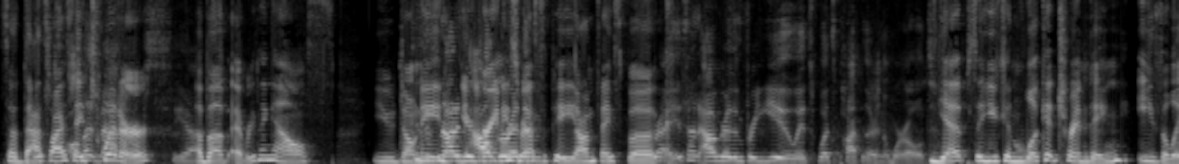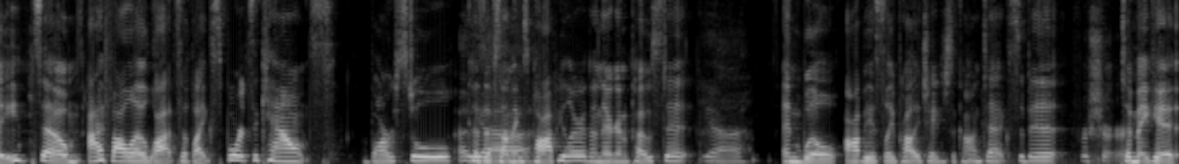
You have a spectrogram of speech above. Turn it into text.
so that's Which why i say that twitter. Yeah. above everything else you don't need your granny's recipe on facebook Right. It's not an algorithm for you, it's what's popular in the world. Yep. So you can look at trending easily. So I follow lots of like sports accounts, Barstool, Oh, because if something's popular, then they're going to post it Yeah, and we'll obviously probably change the context a bit for sure. to make it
